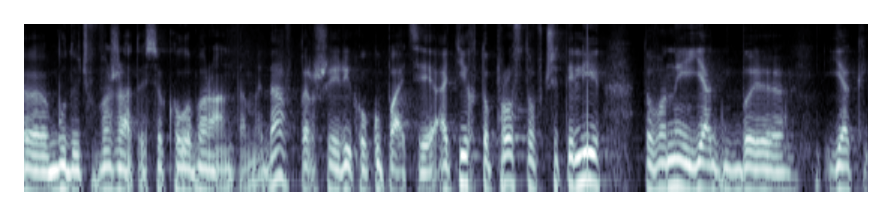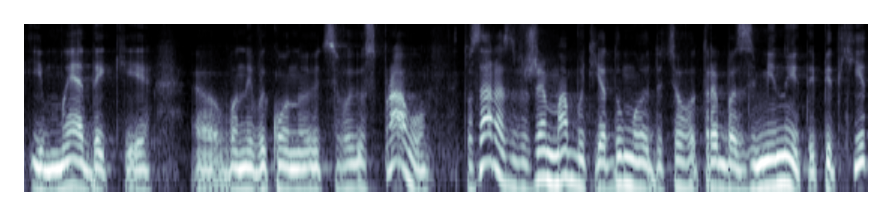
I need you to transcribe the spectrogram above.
е, будуть вважатися колаборантами да, в перший рік окупації, а ті, хто просто вчителі, то вони якби як і медики, е, вони виконують свою справу. То зараз вже, мабуть, я думаю, до цього треба змінити підхід,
